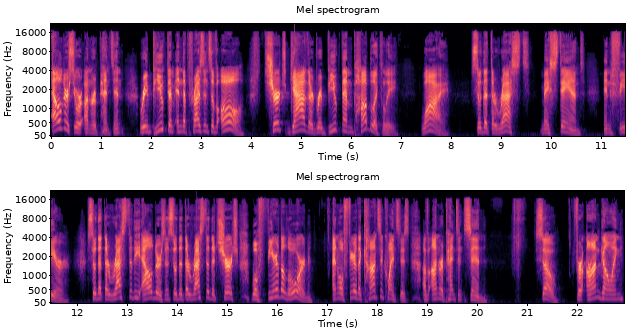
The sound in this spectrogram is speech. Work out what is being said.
elders who are unrepentant rebuke them in the presence of all. Church gathered, rebuke them publicly. Why? So that the rest may stand in fear. So that the rest of the elders and so that the rest of the church will fear the Lord and will fear the consequences of unrepentant sin. So, for ongoing,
